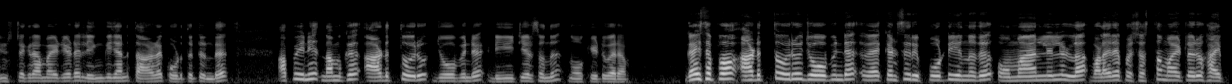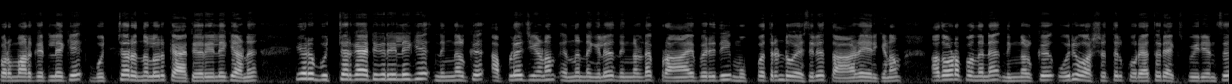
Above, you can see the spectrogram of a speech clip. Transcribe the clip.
ഇൻസ്റ്റഗ്രാം ഐ ഡിയുടെ ലിങ്ക് ഞാൻ താഴെ കൊടുത്തിട്ടുണ്ട്. അപ്പോൾ ഇനി നമുക്ക് അടുത്തൊരു ജോബിന്റെ ഡീറ്റെയിൽസ് ഒന്ന് നോക്കിയിട്ട് വരാം. ഗൈസ് അപ്പോൾ അടുത്ത ഒരു ജോബിന്റെ വേക്കൻസി റിപ്പോർട്ട് ചെയ്യുന്നത് ഒമാനിലുള്ള വളരെ പ്രശസ്തമായിട്ടുള്ള ഒരു ഹൈപ്പർ മാർക്കറ്റിലേക്ക് ബുച്ചർ എന്നുള്ളൊരു കാറ്റഗറിയിലേക്കാണ് ഈ ഒരു ബുച്ചർ കാറ്റഗറിയിലേക്ക് നിങ്ങൾക്ക് അപ്ലൈ ചെയ്യണം എന്നുണ്ടെങ്കിൽ നിങ്ങളുടെ പ്രായപരിധി മുപ്പത്തിരണ്ട് വയസ്സിൽ താഴെ ആയിരിക്കണം അതോടൊപ്പം തന്നെ നിങ്ങൾക്ക് ഒരു വർഷത്തിൽ കുറയാത്തൊരു എക്സ്പീരിയൻസ്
